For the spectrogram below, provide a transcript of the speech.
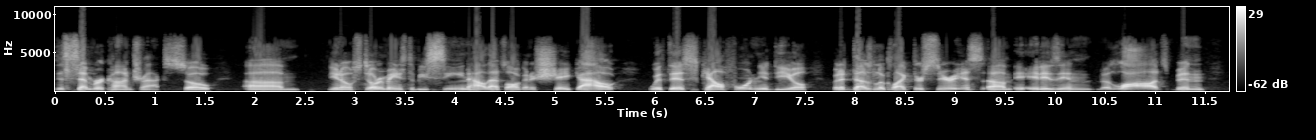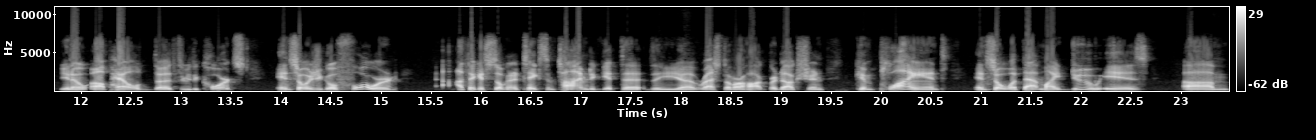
December contracts. So um, you know, still remains to be seen how that's all going to shake out with this California deal. But it does look like they're serious. Um, it, it is in law. It's been you know, upheld uh, through the courts. And so as you go forward, I think it's still going to take some time to get the the uh, rest of our hog production compliant. And so what that might do is um,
